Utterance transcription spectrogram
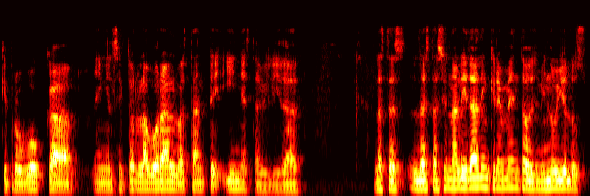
que provoca en el sector laboral bastante inestabilidad. La, estacionalidad incrementa o disminuye los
